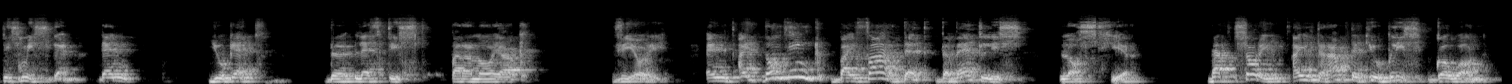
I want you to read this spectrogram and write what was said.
dismiss them. Then you get the leftist paranoiac theory. And I don't think by far that the battle is lost here. But sorry, I interrupted you. Please go on.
